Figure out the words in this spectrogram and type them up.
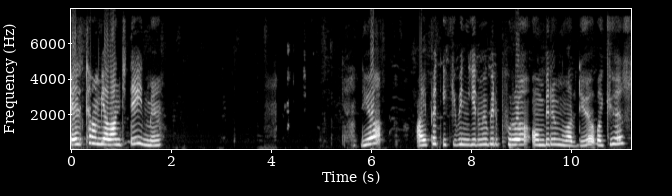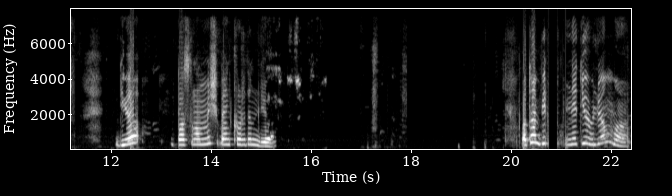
El tam yalancı değil mi? Diyor iPad 2021 Pro 11'im var diyor. Bakıyoruz. Diyor paslanmış ben kırdım diyor. Batuhan bir ne diyor biliyor musun?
